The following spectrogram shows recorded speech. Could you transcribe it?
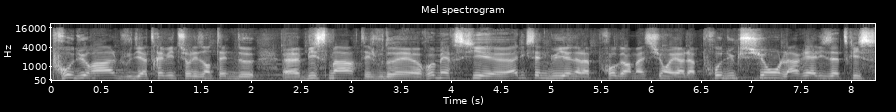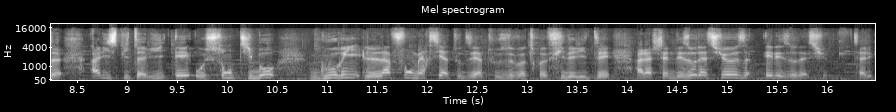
ProDurable. Je vous dis à très vite sur les antennes de Bismart et je voudrais remercier Alix Nguyen à la programmation et à la production, la réalisatrice Alice Pitavi et au son Thibaut Goury-Lafont. Merci à toutes et à tous de votre fidélité à la chaîne des audacieuses et des audacieux. Salut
